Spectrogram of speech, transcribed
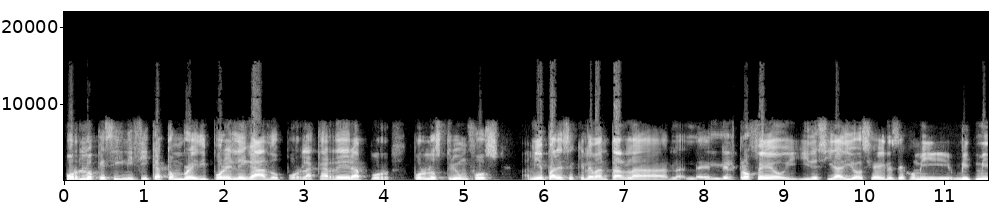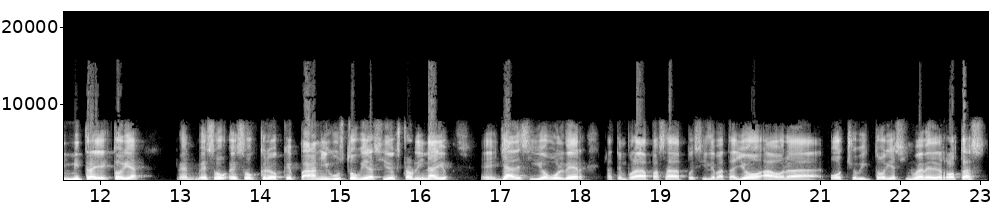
por lo que significa Tom Brady, por el legado, por la carrera, por, por los triunfos. A mí me parece que levantar la, el, trofeo y, decir adiós y ahí les dejo mi, mi, trayectoria, eso, eso creo que para mi gusto hubiera sido extraordinario. Eh, ya decidió volver la temporada pasada, pues sí le batalló, ahora ocho victorias y nueve derrotas.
